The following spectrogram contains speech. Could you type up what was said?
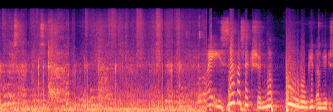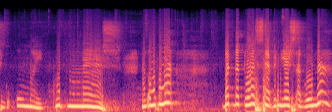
Mo isa ko sa May isa ka section nga puro gid agi ko. Oh my goodness. Nag-amo ko na. But that was seven years ago na.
